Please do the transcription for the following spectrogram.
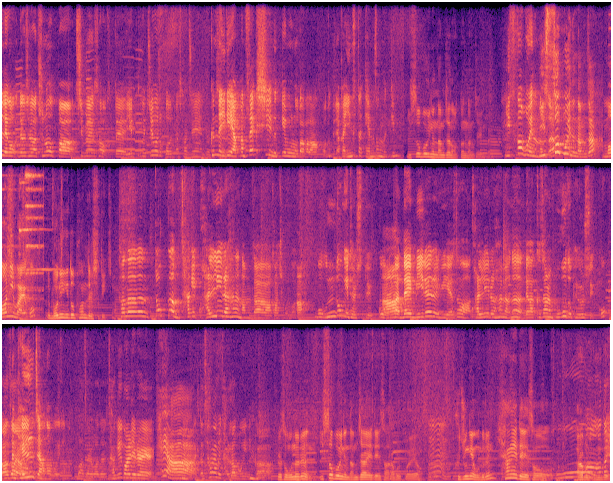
근데 내가 내가 제가 준호 오빠 집에서 그때 예쁘게 찍어줬거든요 사진. 근데 이게 약간 섹시 느낌으로다가 나왔거든. 약간 인스타 감성 느낌? 있어 보이는 남자는 어떤 남자인가요? 있어 보이는 남자요? 있어 보이는 남자? 머니 말고? 머니기도 포함될 수도 있죠. 저는 조금 자기 관리를 하는 남자가 좋은 것 같아요. 뭐 운동이 될 수도 있고, 아. 그러니까 내 미래를 위해서 관리를 하면은 내가 그 사람을 보고도 배울 수 있고, 맞아요. 그냥 게으르지 않아 보이잖아. 맞아요 맞아요. 자기 관리를 해야 일단 사람이 달라 보이니까. 그래서 오늘은 있어 보이는 남자에 대해서 알아볼 거예요. 음. 그 중에 오늘은 향에 대해서 오, 알아볼 나 건데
